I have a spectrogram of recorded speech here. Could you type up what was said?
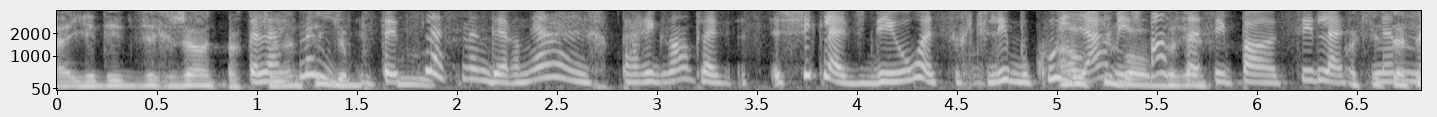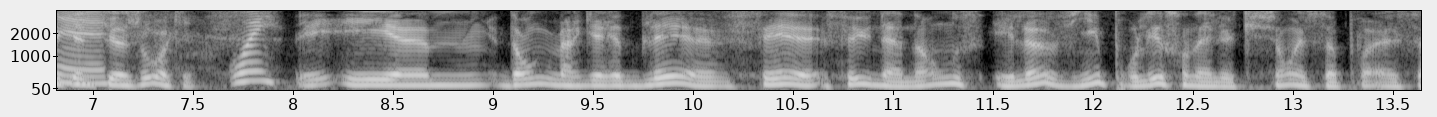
Euh, il y a des dirigeants autochtones. Beaucoup- c'était-tu la semaine dernière, par exemple? je sais que la vidéo a circulé beaucoup Ah, hier, mais je pense que ça s'est passé la OK, semaine. ça fait euh, quelques jours, OK. ouais. Et, et, euh, donc, Marguerite Blais fait, fait une annonce et là, vient pour lire son allocution. Elle, se, pro- elle, se-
